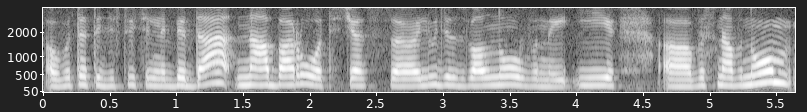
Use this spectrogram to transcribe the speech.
э, вот эта действительно беда. Наоборот, сейчас э, люди взволнованы, и э, в основном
